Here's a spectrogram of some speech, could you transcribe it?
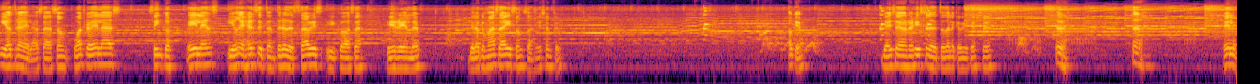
y otra Ela. O sea, son cuatro Elas, cinco Aliens y un ejército entero de Sabis y cosas. Y Rindler. De lo que más hay son Sabis, en fin. Ok. Ya hice un registro de todo lo que vi que hacer. Uh. Uh. L.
